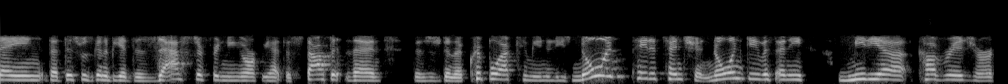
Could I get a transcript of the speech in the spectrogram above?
saying that this was going to be a disaster for New York. We had to stop it then. This was going to cripple our communities. No one paid attention. No one gave us any media coverage or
